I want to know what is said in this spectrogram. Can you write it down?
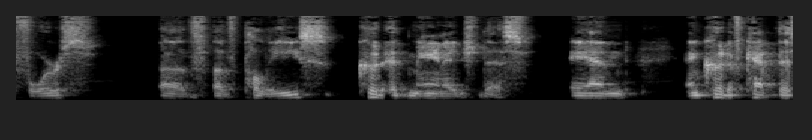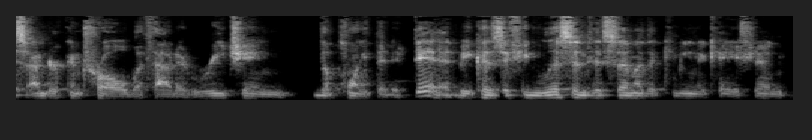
force of of police could have managed this and and could have kept this under control without it reaching the point that it did. Because if you listen to some of the communication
